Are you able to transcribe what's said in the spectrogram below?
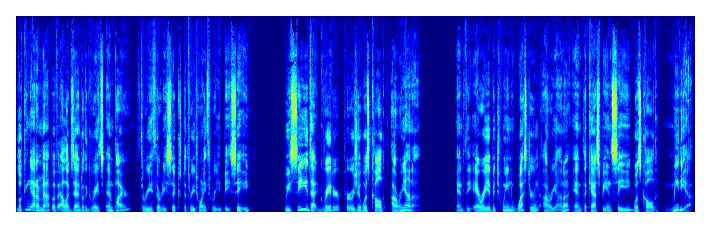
Looking at a map of Alexander the Great's empire, 336 to 323 BC, we see that Greater Persia was called Ariana, and the area between western Ariana and the Caspian Sea was called Media.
